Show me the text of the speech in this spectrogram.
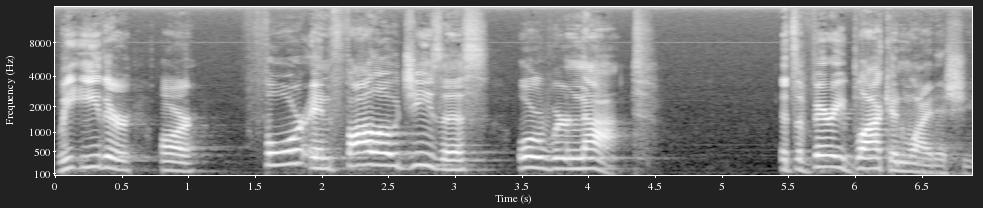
We either are for and follow Jesus or we're not. It's a very black and white issue.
